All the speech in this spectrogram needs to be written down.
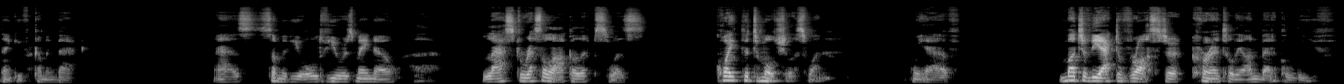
thank you for coming back. As some of you old viewers may know, uh, last Wrestleocalypse was quite the tumultuous one. We have much of the active roster currently on medical leave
